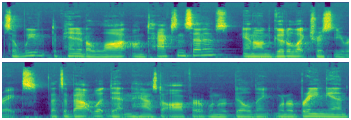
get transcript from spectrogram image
so we've depended a lot on tax incentives and on good electricity rates. That's about what Denton has to offer when we're building, when we're bringing in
